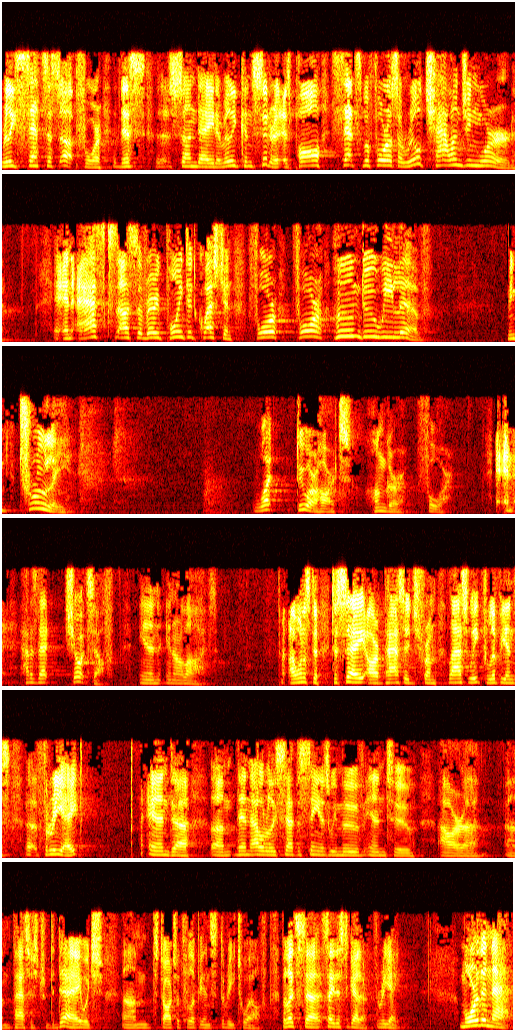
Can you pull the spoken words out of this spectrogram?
really sets us up for this uh, Sunday to really consider it as Paul sets before us a real challenging word and asks us a very pointed question for, for whom do we live? I mean, truly, what do our hearts hunger for? And how does that show itself in, in our lives? I want us to, to say our passage from last week, Philippians uh, 3 8. And uh, um, then that'll really set the scene as we move into our uh, um, passage from today, which um, starts with Philippians 3:12. But let's uh, say this together. 3:8. More than that,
